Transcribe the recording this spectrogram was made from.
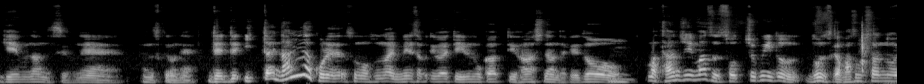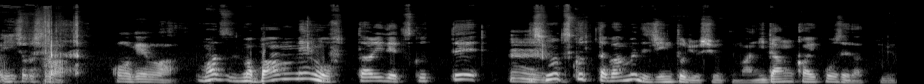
ゲームなんですよね。なんですけどね。で、で、一体何がこれ、その、そんなに名作と言われているのかっていう話なんだけど、うんまあ単純にまず率直にどう、どうですか？松本さんの印象としては、このゲームは。まず、まあ、盤面を二人で作って、うんその作った盤面で陣取りをしようって、まあ、二段階構成だっていう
